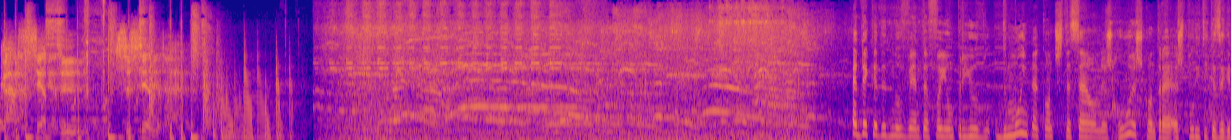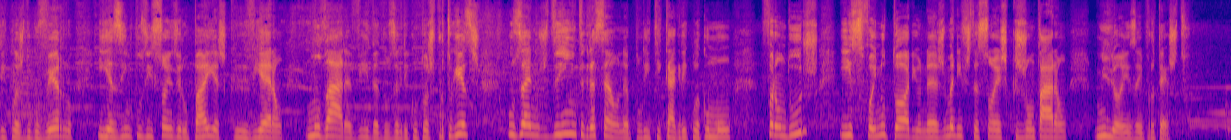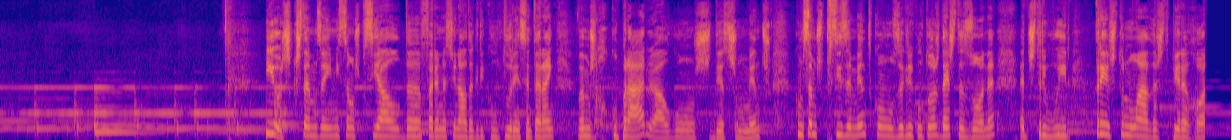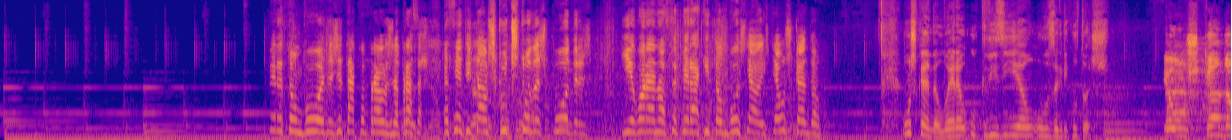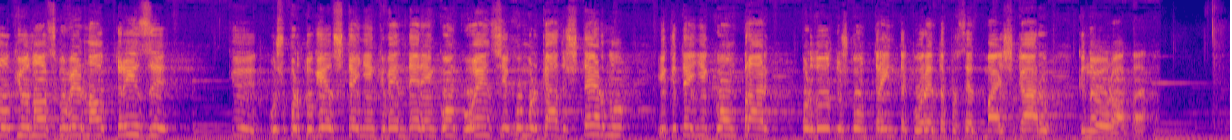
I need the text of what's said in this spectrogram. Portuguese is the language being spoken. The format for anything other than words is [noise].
Cassete sessenta. A década de 90 foi um período de muita contestação nas ruas contra as políticas agrícolas do governo e as imposições europeias que vieram mudar a vida dos agricultores portugueses. Os anos de integração na política agrícola comum foram duros e isso foi notório nas manifestações que juntaram milhões em protesto. E hoje, que estamos em emissão especial da Feira Nacional da Agricultura em Santarém, vamos recuperar alguns desses momentos. Começamos precisamente com os agricultores desta zona a distribuir 3 toneladas de pera rosa. Pera tão boa, a gente está a comprá-las na praça a cento e tal escudos todas podres e agora a nossa pera aqui tão boa, isto é, isto é um escândalo. Um escândalo era o que diziam os agricultores. É um escândalo que o nosso governo autorize que os portugueses tenham que vender em concorrência com o mercado externo e que tenham que comprar produtos com 30, 40% mais caro que na Europa.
